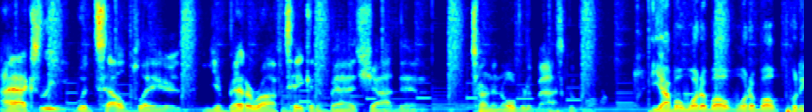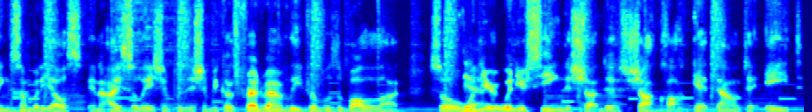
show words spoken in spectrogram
I actually would tell players you're better off taking a bad shot than turning over the basketball. Yeah, but what about what about putting somebody else in an isolation position? Because Fred VanVleet dribbles the ball a lot. So when you're when you're seeing the shot the shot clock get down to eight,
